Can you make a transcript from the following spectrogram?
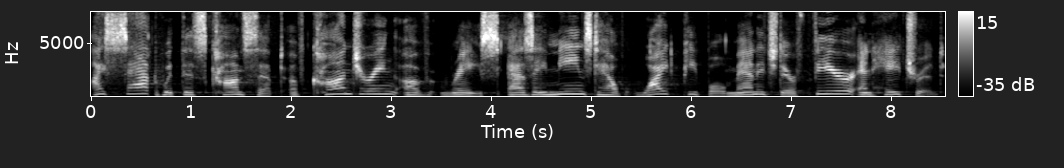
I sat with this concept of conjuring of race as a means to help white people manage their fear and hatred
